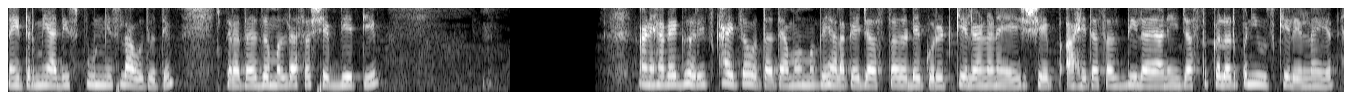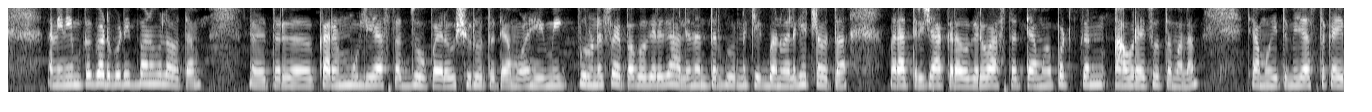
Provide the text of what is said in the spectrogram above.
नाहीतर मी आधी स्पूननेच लावत होते. तर आता जमल तसा शेप देते. आणि हा काही घरीच खायचा होता त्यामुळे मग ह्याला काही जास्त डेकोरेट केलेला नाही. शेप आहे तसाच दिला आहे आणि जास्त कलर पण यूज केलेले नाही आहेत आणि नेमकं गडबडीत बनवला होता. तर कारण मुली असतात झोपायला उशीर होतो त्यामुळे हे मी पूर्ण स्वयंपाक वगैरे झाल्यानंतर पूर्ण केक बनवायला घेतला होता. मग रात्रीचे अकरा वगैरे वाजतात त्यामुळे पटकन आवरायचं होतं मला. त्यामुळे इथं मी जास्त काही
